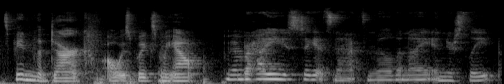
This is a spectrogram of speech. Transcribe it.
It's being in the dark always wakes me out. Remember how you used to get snacks in the middle of the night in your sleep?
